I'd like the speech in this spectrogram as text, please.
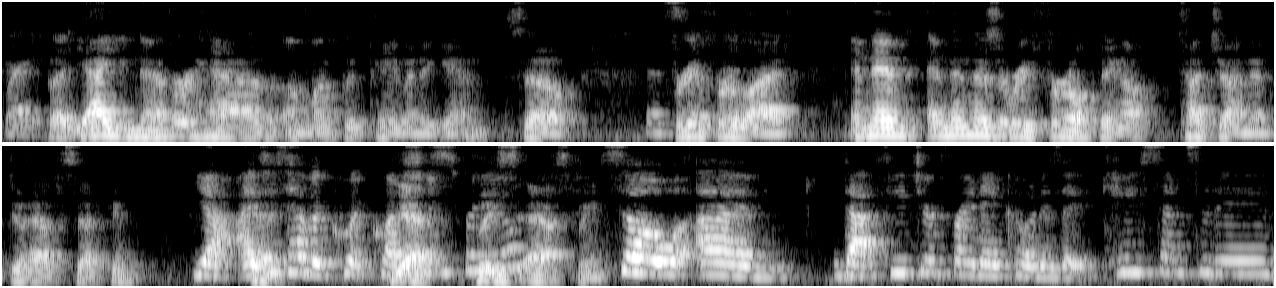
Right. But yeah, you never have a monthly payment again. So That's free so for good. life. And then and then there's a referral thing. I'll touch on it. Do you have a second? Yeah, I just have a quick question yes, for please you. ask me. So, um, that Feature Friday code is it case sensitive?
